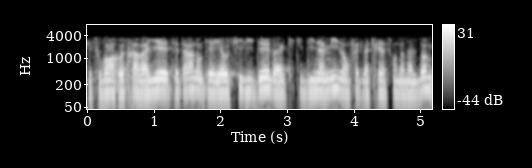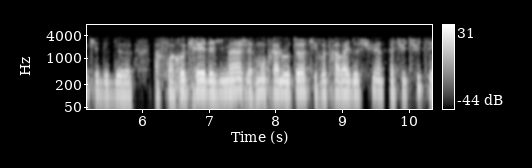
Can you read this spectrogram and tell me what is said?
c'est souvent à retravailler, etc. Donc il y a, aussi l'idée bah, qui, dynamise en fait la création d'un album, qui est de, de, parfois recréer des images, les remontrer à l'auteur, qui retravaille dessus, ainsi de suite. Et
